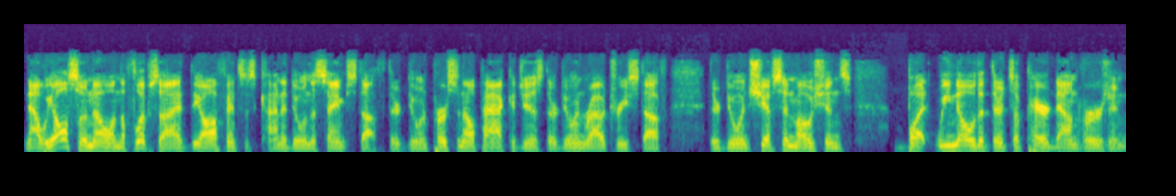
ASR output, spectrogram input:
Now, we also know on the flip side, the offense is kind of doing the same stuff. They're doing personnel packages, they're doing route tree stuff, they're doing shifts and motions. But we know that there's a pared down version.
